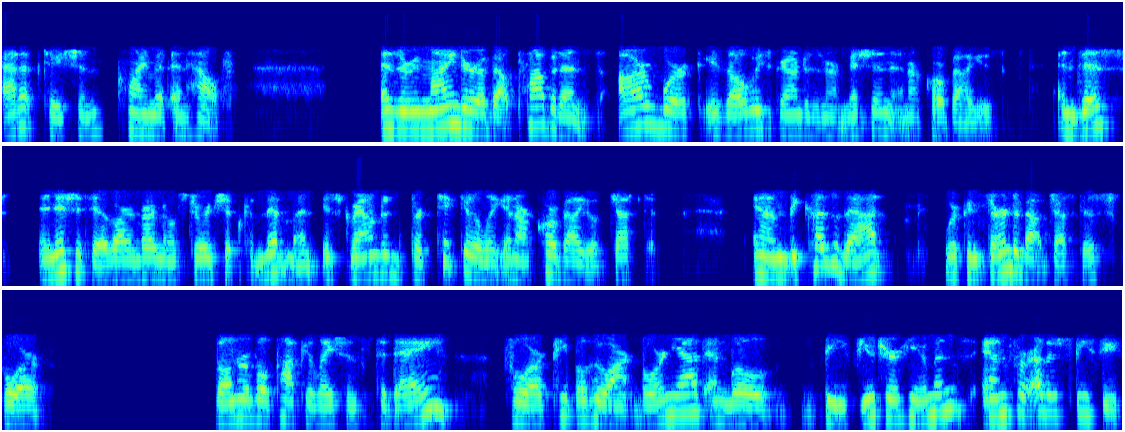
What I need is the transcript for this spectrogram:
adaptation, climate, and health. As a reminder about Providence, our work is always grounded in our mission and our core values. And this initiative, our environmental stewardship commitment, is grounded particularly in our core value of justice. And because of that, we're concerned about justice for vulnerable populations today, for people who aren't born yet and will be future humans, and for other species.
